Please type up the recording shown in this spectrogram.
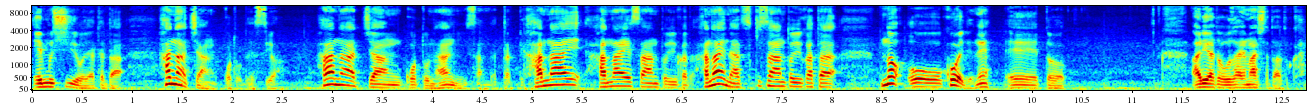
MC をやってた、花ちゃんことですよ。花ちゃんこと何さんだったっけ？花江、花江さんという方、花江夏樹さんという方の声でね、えっ、と、ありがとうございましただとか、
